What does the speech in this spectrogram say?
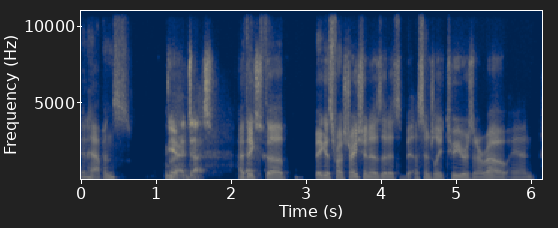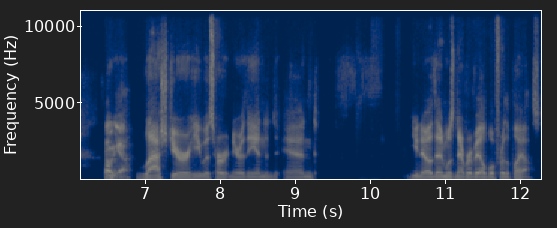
it happens Yeah, it does. I think the biggest frustration is that it's essentially two years in a row and Oh yeah, last year he was hurt near the end and you know then was never available for the playoffs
